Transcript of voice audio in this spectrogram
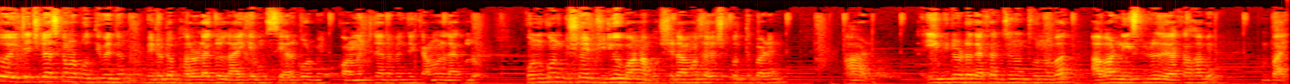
তো এইটাই ছিল আজকে আমার প্রতিবেদন। ভিডিওটা ভালো লাগলে লাইক এবং শেয়ার করবেন। কমেন্টে জানাবেন যে কেমন লাগল। কোন কোন বিষয়ে ভিডিও বানাবো সেটা আমাকে সাজেস্ট করতে পারেন। আর এই ভিডিওটা দেখার জন্য ধন্যবাদ। আবার নেক্সট ভিডিওতে দেখা হবে। বাই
